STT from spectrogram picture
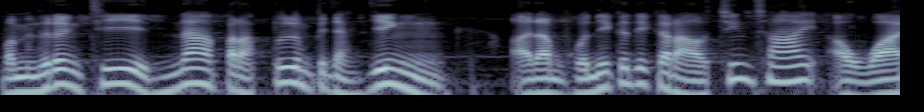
มันเป็นเรื่องที่น่าปรับปลื้มเป็นอย่างยิ่ง อาดัมคนนี้ก็ได้กล่าวชิ่งช้ายเอาไว้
